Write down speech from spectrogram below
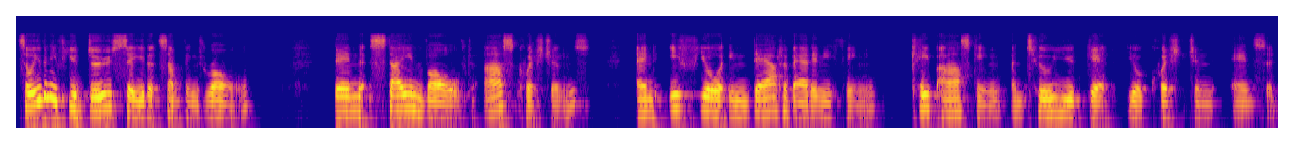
So even if you do see that something's wrong, then stay involved, ask questions, and if you're in doubt about anything, keep asking until you get your question answered.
